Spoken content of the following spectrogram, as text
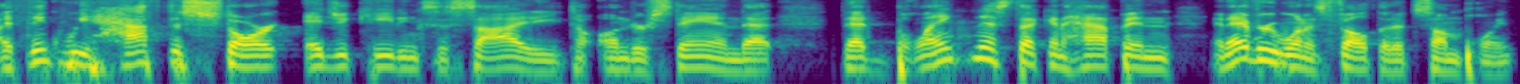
I think we have to start educating society to understand that that blankness that can happen, and everyone has felt it at some point.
